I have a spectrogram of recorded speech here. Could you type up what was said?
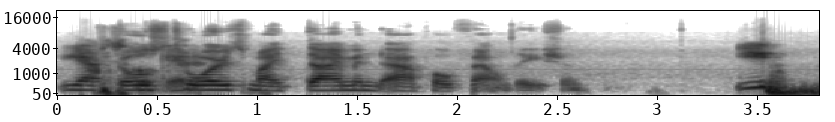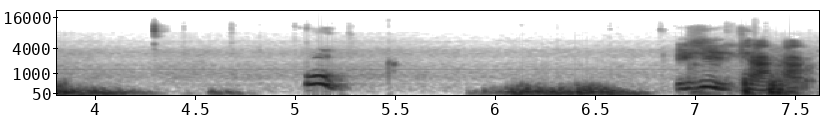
You have to Goes go get towards my diamond apple foundation. It. Eat. Ooh. You uh. can't have it.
